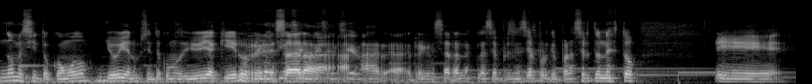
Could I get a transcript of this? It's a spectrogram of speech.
no me siento cómodo, yo ya no me siento cómodo, yo ya quiero regresar a, regresar a la clase presencial porque para serte honesto, eh,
